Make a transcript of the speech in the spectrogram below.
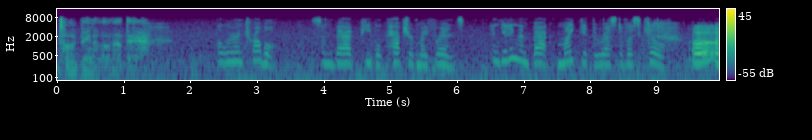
It's hard being alone out there. But we're in trouble. Some bad people captured my friends, and getting them back might get the rest of us killed. Uh,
